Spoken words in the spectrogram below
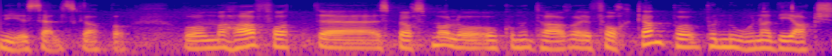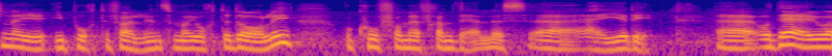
nye selskaper. Og Vi har fått eh, spørsmål og, og, kommentarer i forkant på, på noen av de aksjene i, i, porteføljen som har gjort det dårlig, og hvorfor vi fremdeles eh, eier de. Eh, og Det er jo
